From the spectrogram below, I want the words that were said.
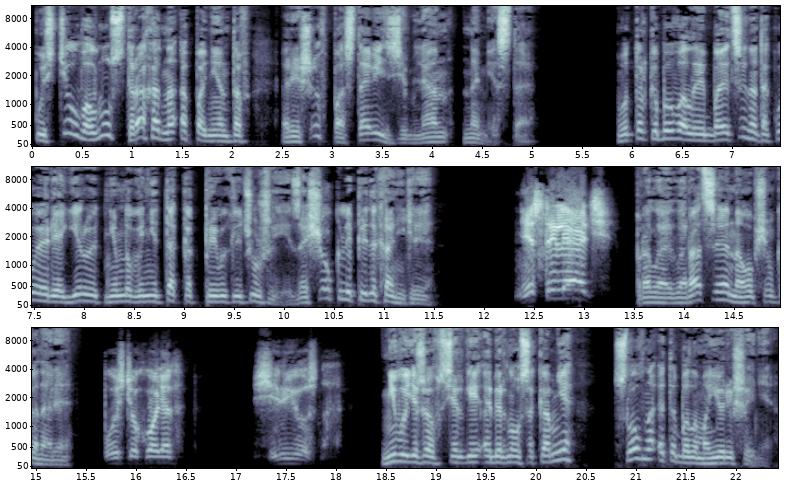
пустил волну страха на оппонентов, решив поставить землян на место. Вот только бывалые бойцы на такое реагируют немного не так, как привыкли чужие. Защелкали предохранители — «Не стрелять!» — пролаяла рация на общем канале. «Пусть уходят». «Серьезно?» Не выдержав, Сергей обернулся ко мне, словно это было мое решение.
